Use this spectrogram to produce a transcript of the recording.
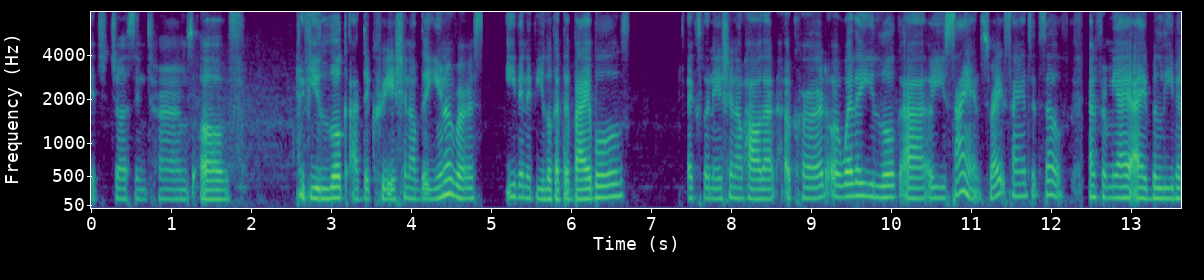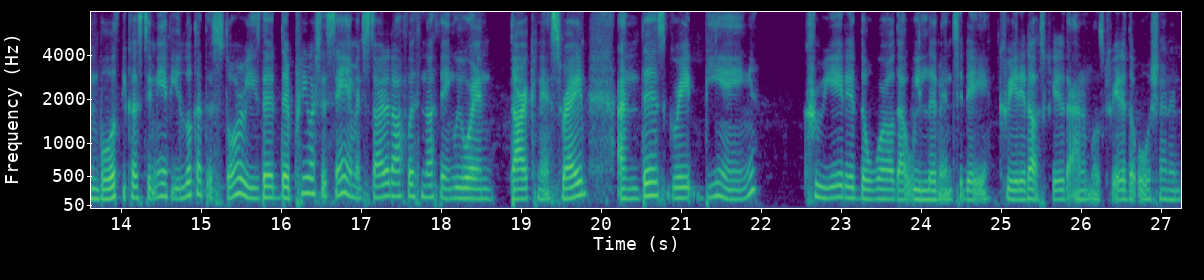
It's just in terms of if you look at the creation of the universe even if you look at the bibles explanation of how that occurred or whether you look at or use science right? Science itself. And for me I, I believe in both because to me if you look at the stories they're, they're pretty much the same. It started off with nothing. We were in darkness right? And this great being created the world that we live in today created us created the animals created the ocean and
